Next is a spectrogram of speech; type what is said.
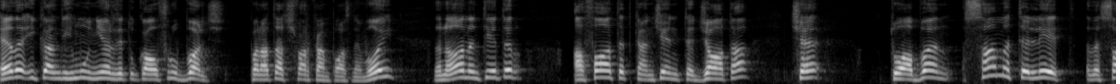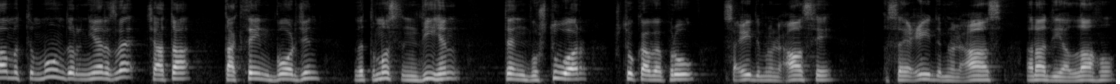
edhe i ka ndihmu njerëzit, u ka ofru borxh, për ata çfarë kanë pas nevojë dhe në anën tjetër afatet kanë qenë të gjata që t'ua bën sa më të lehtë dhe sa më të mundur njerëzve që ata ta kthejnë borxhin dhe të mos ndihen të ngushtuar, kështu ka vepruar Said ibn al-Asi, Said ibn al-As radiallahu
